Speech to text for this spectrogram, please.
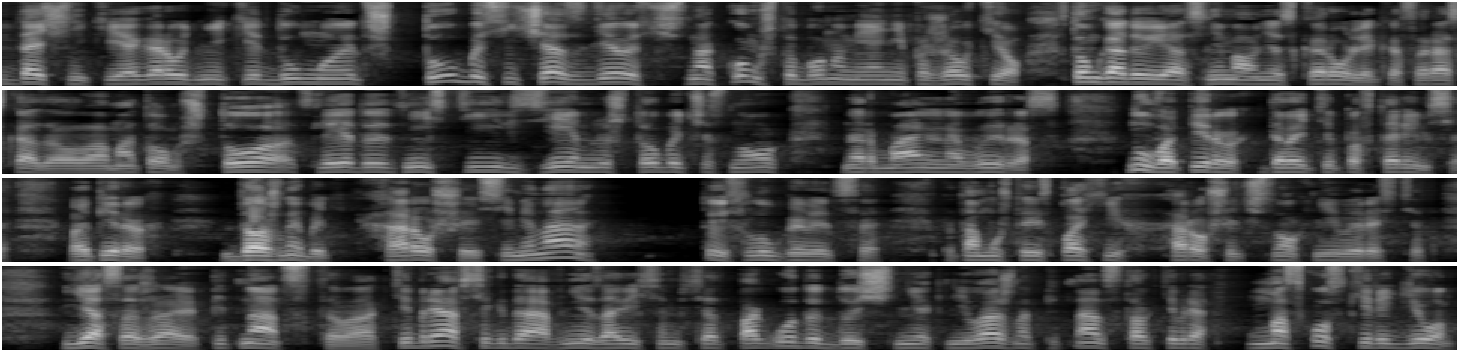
дачники и огородники думают, что бы сейчас сделать с чесноком, чтобы он у меня не пожелтел. В том году я снимал несколько роликов и рассказывал вам о том, что следует внести в землю, чтобы чеснок нормально вырос. Ну, во-первых, давайте повторимся. Во-первых, должны быть хорошие семена, то есть луковицы, потому что из плохих хороший чеснок не вырастет. Я сажаю 15 октября всегда, вне зависимости от погоды, дождь, снег, неважно, 15 октября, московский регион.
